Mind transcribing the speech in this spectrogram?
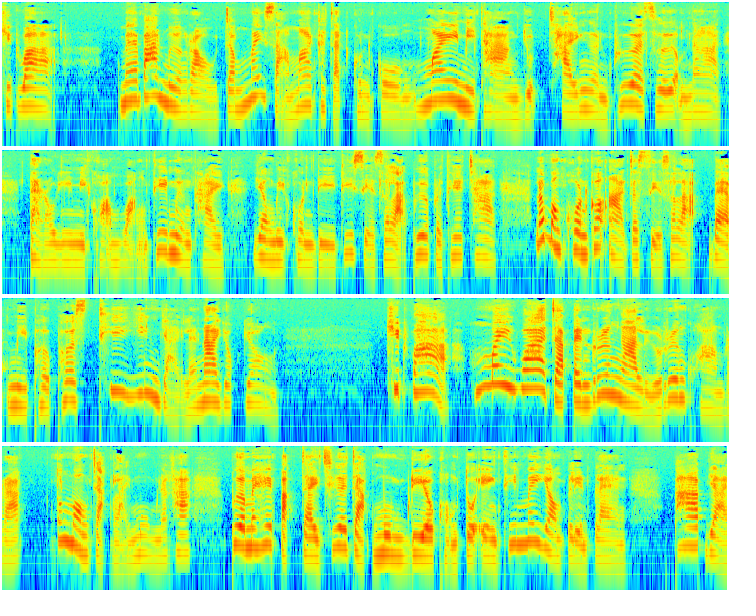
คิดว่า แม้บ้านเมืองเราจะไม่สามารถขจัดคนโกง ไม่มีทางหยุดใช้เงินเพื่อซื้ออำนาจ แต่เรายังมีความหวังที่เมืองไทยยังมีคนดีที่เสียสละเพื่อประเทศชาติ แล้วบางคนก็อาจจะเสียสละแบบมี Purpose ที่ยิ่งใหญ่และน่ายกย่อง คิดว่าไม่ว่าจะเป็นเรื่องงานหรือเรื่องความรัก ต้องมองจากหลายมุมนะคะ เพื่อไม่ให้ปักใจเชื่อจากมุมเดียวของตัวเองที่ไม่ยอมเปลี่ยนแปลง ภาพใหญ่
